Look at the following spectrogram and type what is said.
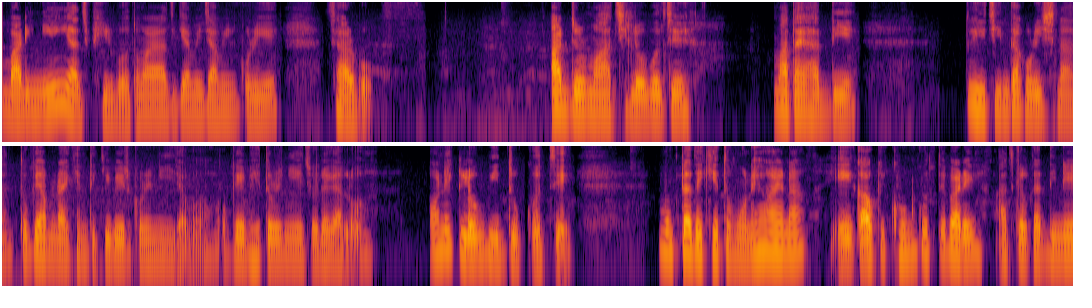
বাড়ি নিয়েই আজ ফিরবো, তোমার আজকে আমি জামিন করিয়ে ছাড়বো। আর্যর মা ছিল, বলছে, মাথায় হাত দিয়ে, তুই চিন্তা করিস না, তোকে আমরা এখান থেকে বের করে নিয়ে যাব, ওকে ভেতরে নিয়ে চলে গেল। অনেক লোক বিদ্রুপ করছে। মুখটা দেখে তো মনে হয় না। এ কাউকে খুন করতে পারে। আজকালকার দিনে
